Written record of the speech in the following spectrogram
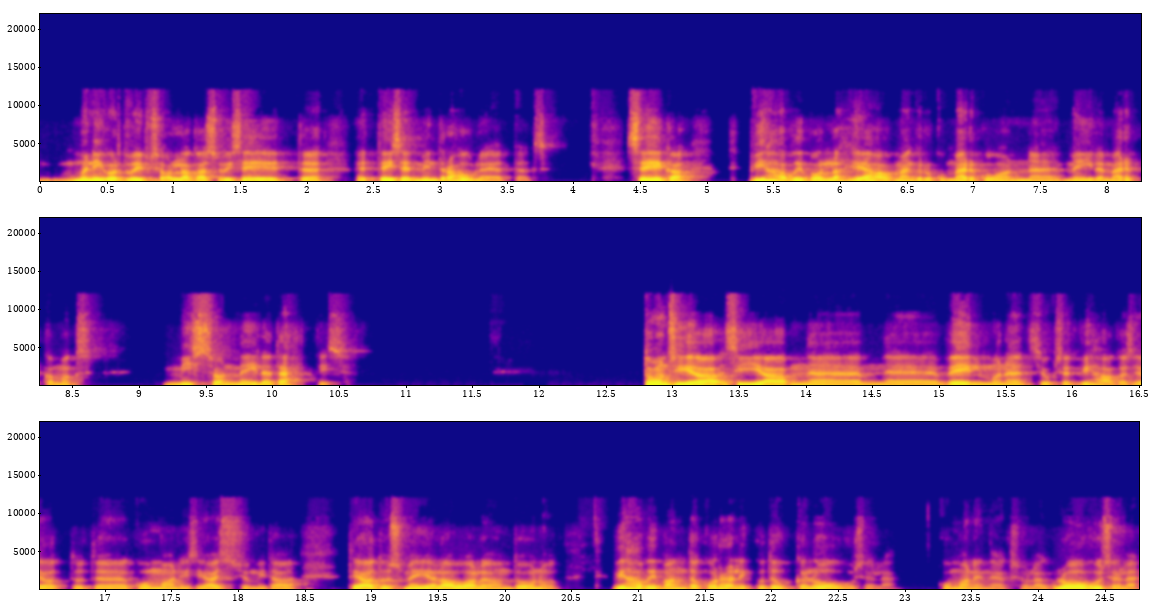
mõnikord võib see olla kasvõi see, et, et teised mind rahule jätaks seega viha võib olla hea märgu, märguanne meile märkamaks, mis on meile tähtis. toon siia, siia äh, veel mõned niisugused vihaga seotud äh, kummalisi asju, mida teadus meie lauale on toonud. viha võib anda korraliku tõuke loovusele, kummaline, eks ole, loovusele.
